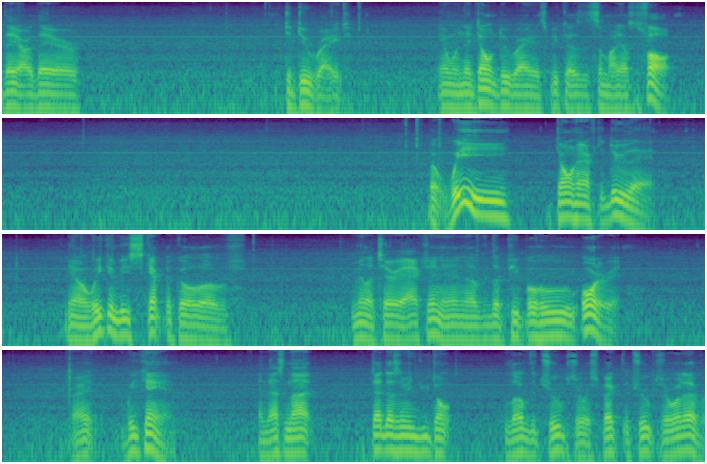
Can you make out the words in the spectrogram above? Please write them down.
they are there to do right and when they don't do right, it's because it's somebody else's fault. But we don't have to do that. You know, we can be skeptical of military action and of the people who order it. Right? We can. And that's not, that doesn't mean you don't love the troops or respect the troops or whatever.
